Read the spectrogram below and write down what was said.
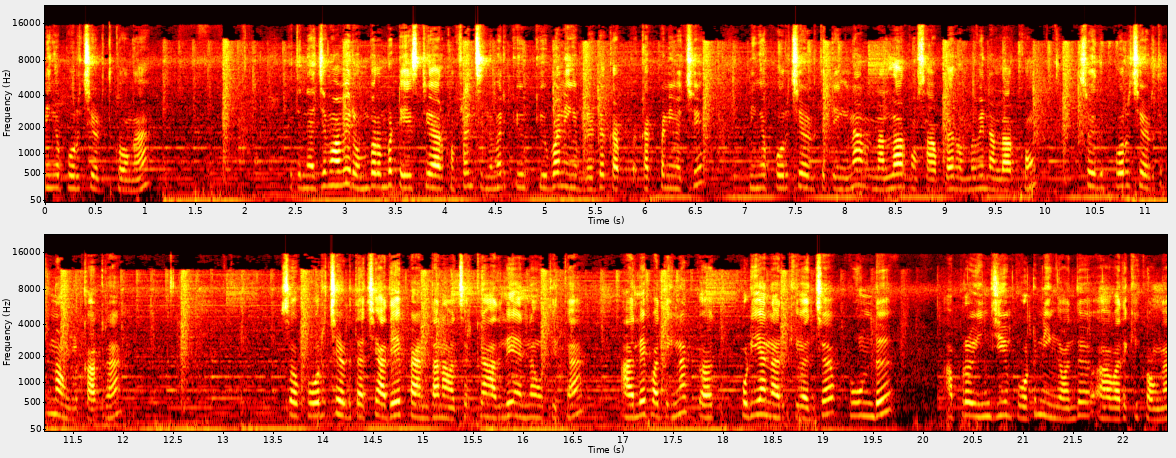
நீங்கள் பொறிச்சு எடுத்துக்கோங்க. இது நிஜமாகவே ரொம்ப ரொம்ப டேஸ்டியாக இருக்கும் ஃப்ரெண்ட்ஸ் இந்த மாதிரி க்யூப் க்யூபாக நீங்கள் ப்ரெட்டை கட் கட் பண்ணி வச்சு நீங்கள் பொரிச்சு எடுத்துட்டிங்கன்னா நல்லாயிருக்கும் சாப்பிட. ரொம்பவே நல்லாயிருக்கும். ஸோ இது பொறிச்சு எடுத்துகிட்டு நான் உங்களுக்கு காட்டுறேன். ஸோ பொரிச்சு எடுத்தாச்சு. அதே பேன் தான் நான் வச்சுருக்கேன். அதுலேயே எண்ணெய் ஊற்றிருக்கேன் அதிலே பார்த்தீங்கன்னா பொடியாக நறுக்கி வச்ச பூண்டு அப்புறம் இஞ்சியும் போட்டு நீங்கள் வந்து வதக்கிக்கோங்க.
